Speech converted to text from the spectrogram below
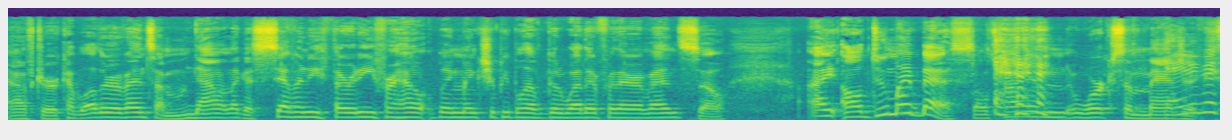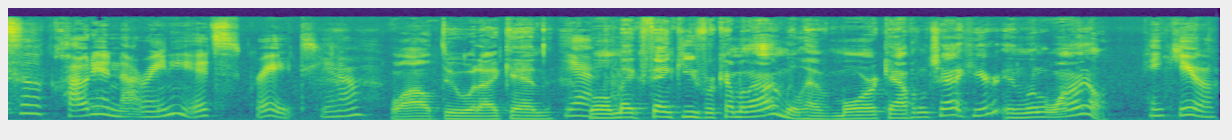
after a couple other events, I'm now at like a 70 30 for helping make sure people have good weather for their events. So I, I'll do my best. I'll try and work some magic. even if it's a little cloudy and not rainy, it's great. You know. Well, I'll do what I can. Yeah. Well, Meg, thank you for coming on. We'll have more Capital Chat here in a little while. Thank you.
